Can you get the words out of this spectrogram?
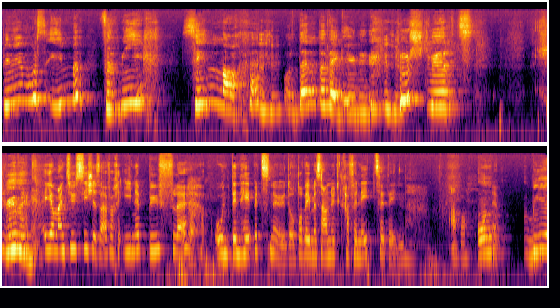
bei mir muss immer für mich Sinn machen Mhm. und dann bewege ich mich. Sonst wird es schwierig. Ja, man sonst ist es einfach reinbüffeln und dann hebt es nicht, oder? Wenn man es auch nicht kann vernetzen kann. Aber, Und ja. Wie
